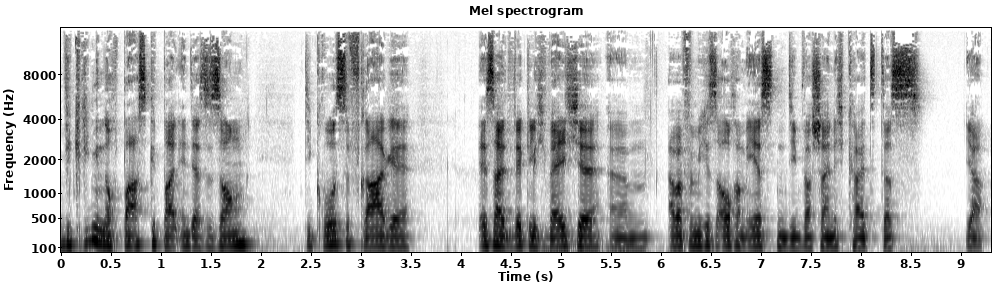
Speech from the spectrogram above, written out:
wir kriegen noch Basketball in der Saison. Die große Frage ist halt wirklich welche. Ähm, aber für mich ist auch am ehesten die Wahrscheinlichkeit, dass ja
